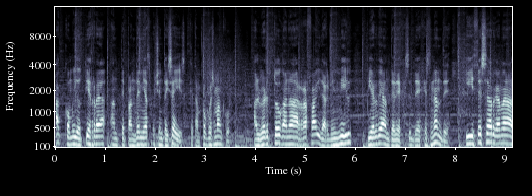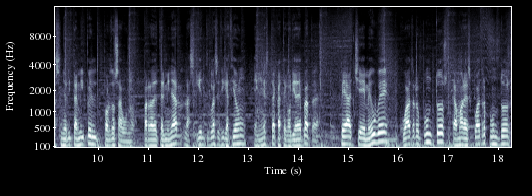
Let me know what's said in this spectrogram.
ha comido tierra ante Pandemias 86, que tampoco es manco. Alberto gana a Rafa y Darwin Mill pierde ante de Gesenande. Y César gana a Señorita Mipel por 2 a 1, para determinar la siguiente clasificación en esta categoría de plata. PHMV 4 puntos, Camares 4 puntos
